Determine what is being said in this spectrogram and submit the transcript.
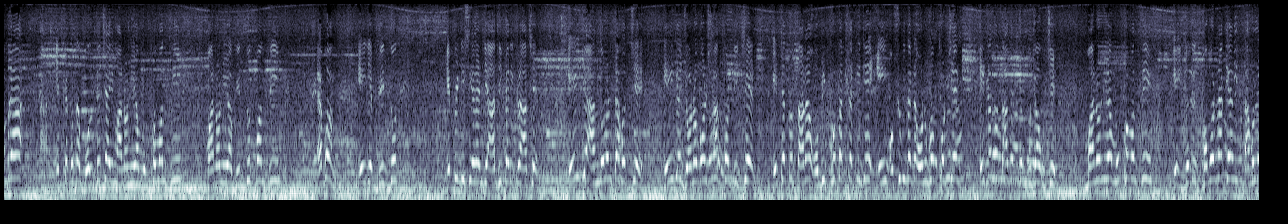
আমরা একটা কথা বলতে চাই মাননীয় মুখ্যমন্ত্রী, মাননীয় বিদ্যুৎ মন্ত্রী এবং এই যে বিদ্যুৎ এপিডিসিএল এর যে আধিকারিকরা আছেন, এই যে আন্দোলনটা হচ্ছে এই যে জনগণ স্বাক্ষর দিচ্ছেন, এটা তো তারা অভিজ্ঞতার থেকে যে এই অসুবিধাটা অনুভব করছেন, এটা তো তাদেরকে বোঝা উচিত। মাননীয় মুখ্যমন্ত্রী, এই যদি খবর রাখেন, তাহলে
